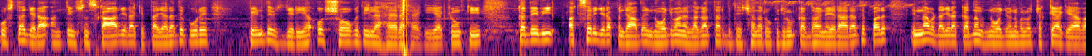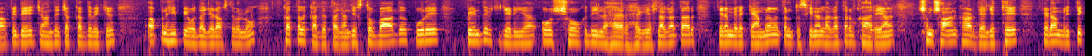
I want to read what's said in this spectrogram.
ਉਸ ਦਾ ਜਿਹੜਾ ਅੰਤਿਮ ਸੰਸਕਾਰ ਜਿਹੜਾ ਕੀਤਾ ਜਾ ਰਿਹਾ ਤੇ ਪੂਰੇ ਪਿੰਡ ਦੇ ਵਿੱਚ ਜਿਹੜੀ ਆ, ਉਹ ਸ਼ੌਕ ਦੀ ਲਹਿਰ ਹੈਗੀ ਆ, ਕਿਉਂਕਿ ਕਦੇ ਵੀ ਅਕਸਰ ਹੀ ਜਿਹੜਾ ਪੰਜਾਬ ਦਾ ਨੌਜਵਾਨ ਹੈ ਲਗਾਤਾਰ ਵਿਦੇਸ਼ਾਂ ਦਾ ਰੁਖ ਜ਼ਰੂਰ ਕਰਦਾ ਹੋਇਆ ਨਜ਼ਰ ਆ ਰਿਹਾ ਤੇ ਪਰ ਇੰਨਾ ਵੱਡਾ ਜਿਹੜਾ ਕਦਮ ਨੌਜਵਾਨ ਵੱਲੋਂ ਚੱਕਿਆ ਗਿਆ ਵਾ, ਵਿਦੇਸ਼ ਜਾਣ ਦੇ ਚੱਕਰ ਦੇ ਵਿੱਚ ਆਪਣੇ ਹੀ ਪਿਓ ਦਾ ਜਿਹੜਾ ਉਸ ਦੇ ਵੱਲੋਂ ਕਤਲ ਕਰ ਦਿੱਤਾ ਜਾਂਦਾ। ਇਸ ਤੋਂ ਬਾਅਦ ਪੂਰੇ ਪਿੰਡ ਦੇ ਵਿੱਚ ਜਿਹੜੀ ਆ, ਉਹ ਸ਼ੌਕ ਦੀ ਲਹਿਰ ਹੈਗੀ ਲਗਾਤਾਰ ਜਿਹੜਾ ਮੇਰੇ ਕੈਮਰਾ ਮੈਂ ਤੁਹਾਨੂੰ ਤਸਵੀਰਾਂ ਲਗਾਤਾਰ ਵਿਖਾ ਰਿਹਾ, ਸ਼ਮਸ਼ਾਨ ਘਾਟ ਦੇ ਜਿੱਥੇ ਜਿਹੜਾ ਮ੍ਰਿਤਕ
